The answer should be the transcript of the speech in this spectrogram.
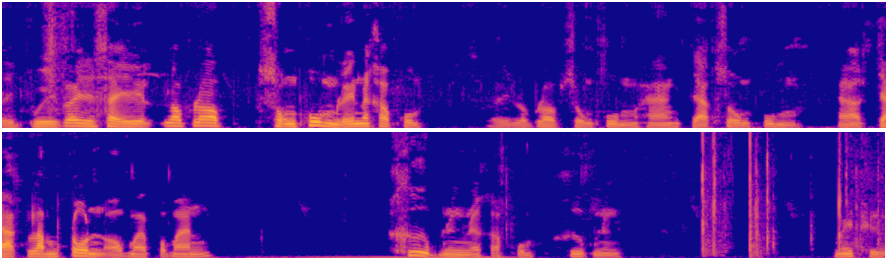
ใส่ปุ๋ยก็จะใส่รอบๆทรงพุ่มเลยนะครับ ผมใส่รอบๆทรงพุ่มห่างจากทรงพุ่มห่างจากลำต้นออกมาประมาณ คืบหนึ่งนะครับ ผมคืบหนึ่งไม่ถึง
